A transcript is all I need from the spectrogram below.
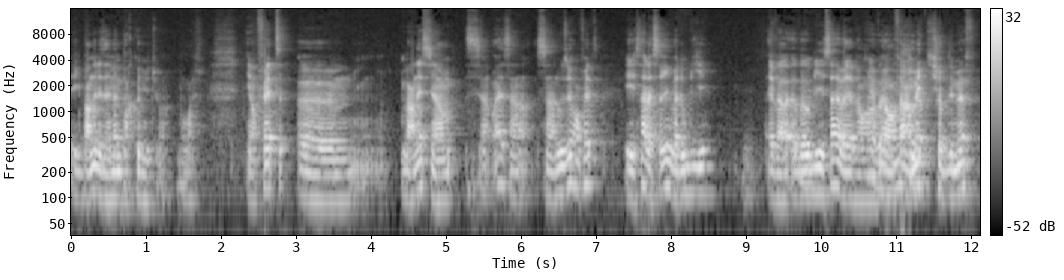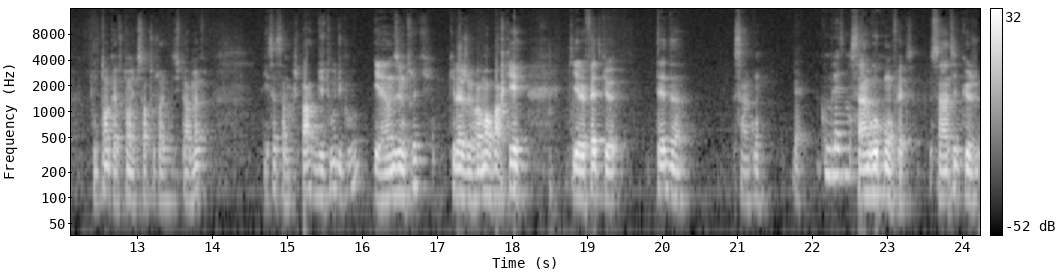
et que Barney les a même pas reconnus, tu vois. Bon, bref. Et en fait, euh, Barney, c'est un, c'est un, ouais, c'est un, c'est un loser en fait. Et ça, la série va l'oublier. Elle va, elle va oublier ça, elle va, elle va en- Elle va elle va en faire un remarquer. mec qui chope des meufs tout le temps, qui a tout le temps- qui sort toujours avec des super meufs. Et ça, ça marche pas du tout, du coup. Et il y a un deuxième truc, que là, j'ai vraiment remarqué, qui est le fait que Ted, c'est un con. Complètement. C'est un gros con en fait. C'est un type que je.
